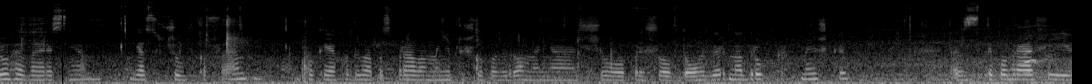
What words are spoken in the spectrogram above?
Друге вересня. Я сиджу в кафе. Поки я ходила по справам, мені прийшло повідомлення, що прийшов договір на друк книжки з типографії.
